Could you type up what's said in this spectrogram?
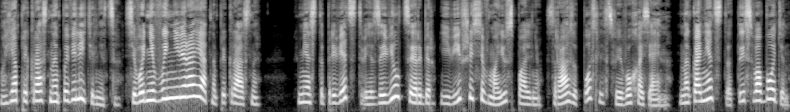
«Моя прекрасная повелительница, сегодня вы невероятно прекрасны!» Вместо приветствия заявил Цербер, явившийся в мою спальню, сразу после своего хозяина. «Наконец-то ты свободен!»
